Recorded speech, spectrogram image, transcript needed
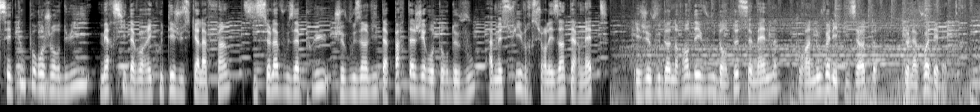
C'est tout pour aujourd'hui, merci d'avoir écouté jusqu'à la fin. Si cela vous a plu, je vous invite à partager autour de vous, à me suivre sur les internets, et je vous donne rendez-vous dans deux semaines pour un nouvel épisode de La Voix des Lettres.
